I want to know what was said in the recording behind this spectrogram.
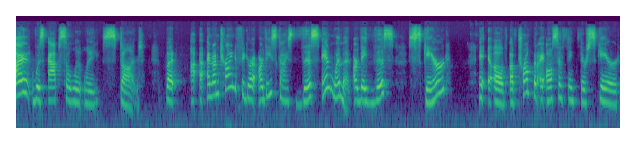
I was absolutely stunned. But I, and I'm trying to figure out are these guys this and women are they this scared of of Trump? But I also think they're scared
